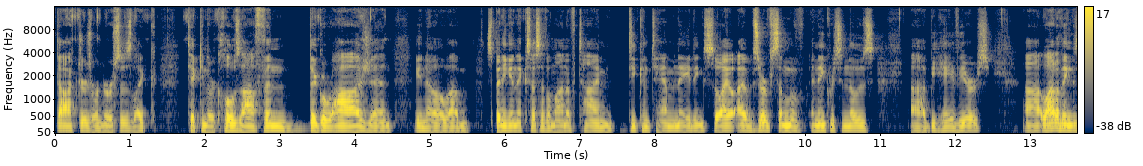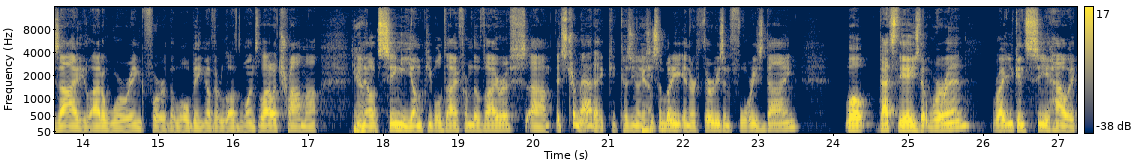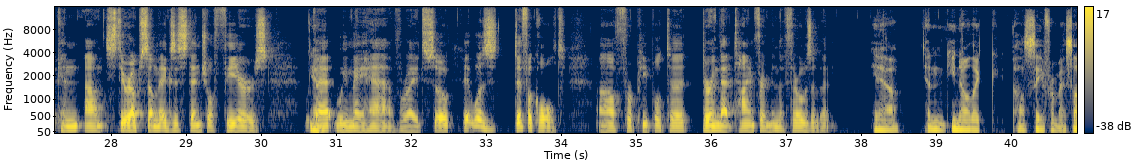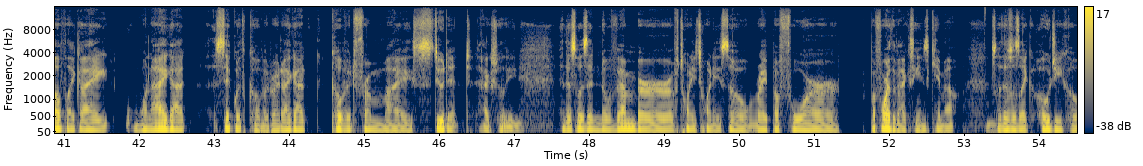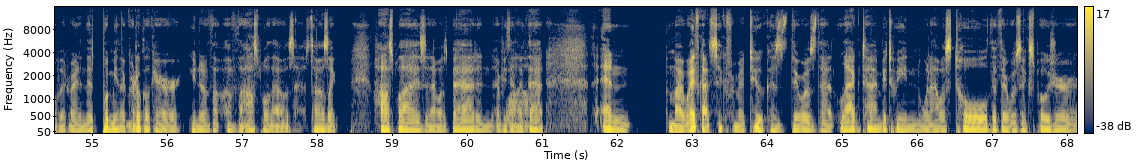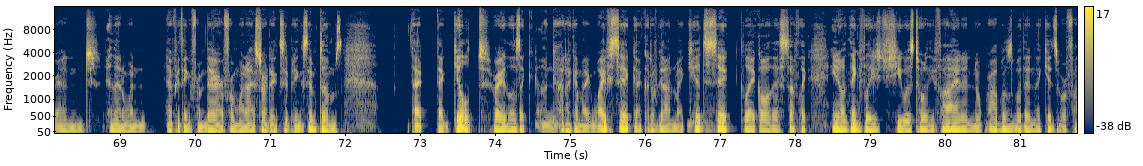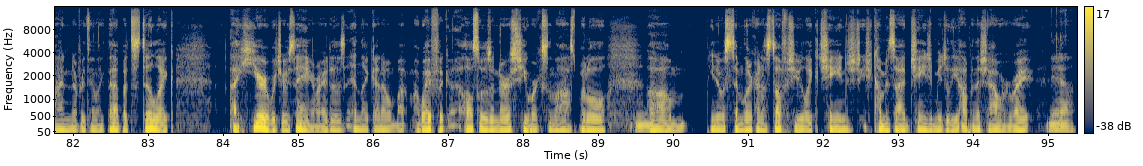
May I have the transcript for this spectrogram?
doctors or nurses like taking their clothes off in the garage and you know um, spending an excessive amount of time decontaminating. So I, I observed some of an increase in those uh, behaviors. Uh, a lot of anxiety, a lot of worrying for the well-being of their loved ones, a lot of trauma. You know, seeing young people die from the virus, um, it's traumatic because you know you see somebody in their 30s and 40s dying. Well, that's the age that we're in, right? You can see how it can um, stir up some existential fears Yeah. that we may have, right? So it was difficult uh, for people to during that time frame in the throes of it. Yeah. And, you know, like I'll say for myself, like I, when I got sick with COVID, right, I got COVID from my student actually. Mm. And this was in November of 2020. So right before, before the vaccines came out. So this was like OG COVID, right? And that put me in the critical care unit of the, of the hospital that I was at. So I was like hospitalized and I was bad and everything Wow. like that. And my wife got sick from it too because there was that lag time between when I was told that there was an exposure and and then when everything from there, from when I started exhibiting symptoms, that that guilt, right? I was like, oh Mm. God, I got my wife sick. I could have gotten my kids Mhm. sick, like all this stuff. Like, you know, and thankfully she was totally fine and no problems with it, and the kids were fine and everything like that. But still, like, I hear what you're saying, right? And like, I know my, my wife also is a nurse. She works in the hospital. Mm. Um, you know, similar kind of stuff. She like change, she come inside, change immediately, hop in the shower, right? Yeah.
